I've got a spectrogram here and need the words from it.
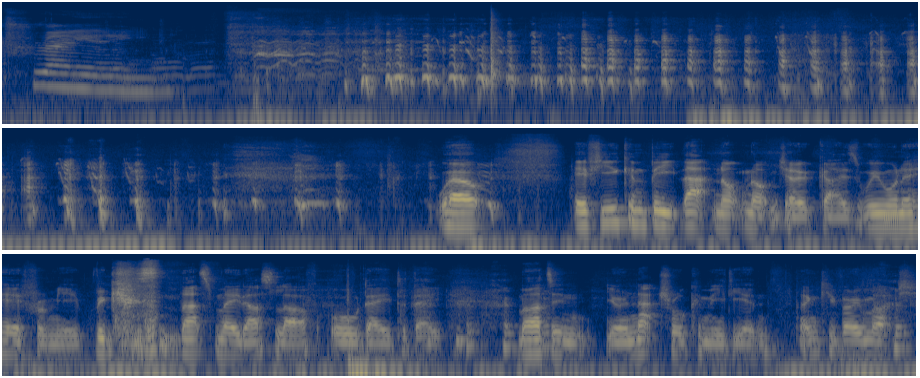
train. Well, if you can beat that knock knock joke, guys, we want to hear from you because that's made us laugh all day today. Martin, you're a natural comedian. Thank you very much.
